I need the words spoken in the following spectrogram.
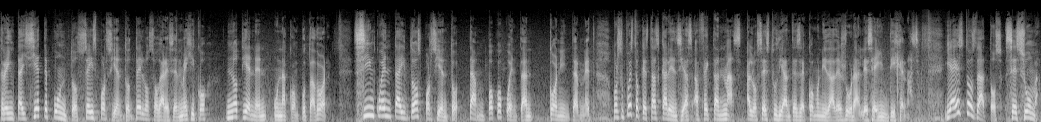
37.6% de los hogares en México no tienen una computadora. 52% tampoco cuentan con Internet. Por supuesto que estas carencias afectan más a los estudiantes de comunidades rurales e indígenas. Y a estos datos se suma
